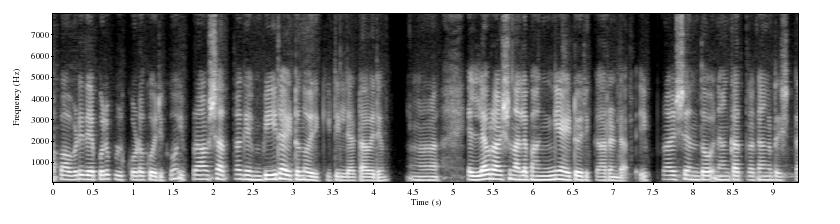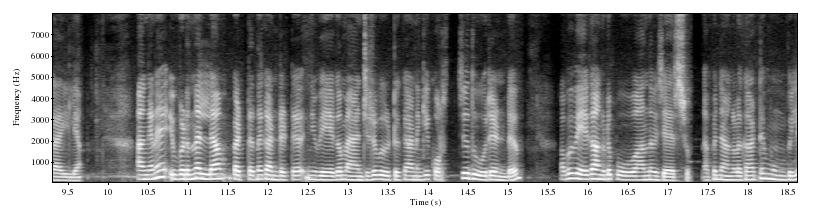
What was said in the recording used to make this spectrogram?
അപ്പോൾ അവിടെ ഇതേപോലെ പുൽക്കൂടൊക്കെ ഒരുക്കും. ഇപ്രാവശ്യം അത്ര ഗംഭീരമായിട്ടൊന്നും ഒരുക്കിയിട്ടില്ല കേട്ടോ അവർ എല്ലാ പ്രാവശ്യവും നല്ല ഭംഗിയായിട്ട് ഒരുക്കാറുണ്ട്. ഇപ്രാവശ്യം എന്തോ ഞങ്ങൾക്ക് അത്രയ്ക്ക് അങ്ങോട്ട് ഇഷ്ടമായില്ല അങ്ങനെ ഇവിടുന്നെല്ലാം പെട്ടെന്ന് കണ്ടിട്ട് ഇനി വേഗം ആന്റിയുടെ വീട്ടിലേക്കാണെങ്കിൽ കുറച്ച് ദൂരമുണ്ട്. അപ്പോൾ വേഗം അങ്ങോട്ട് പോവാമെന്ന് വിചാരിച്ചു. അപ്പോൾ ഞങ്ങളെക്കാട്ടി മുമ്പിൽ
